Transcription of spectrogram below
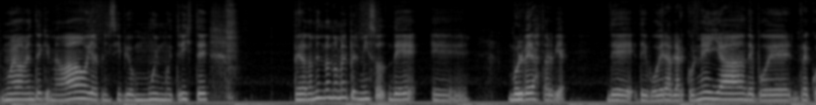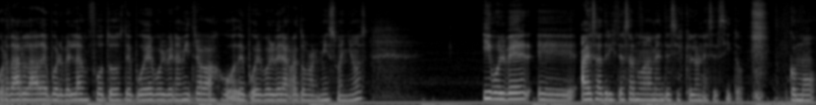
nuevamente que me ha dado y al principio muy muy triste, pero también dándome el permiso de eh, volver a estar bien, de, de poder hablar con ella, de poder recordarla, de poder verla en fotos, de poder volver a mi trabajo, de poder volver a retomar mis sueños y volver eh, a esa tristeza nuevamente si es que lo necesito. Como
